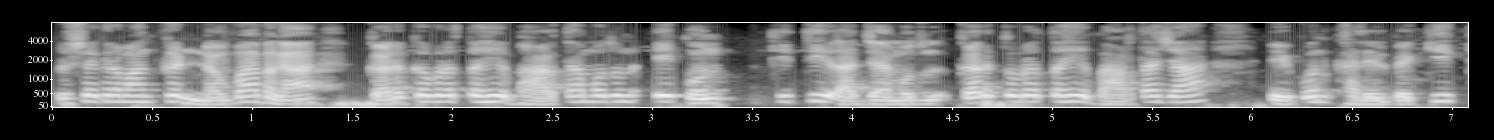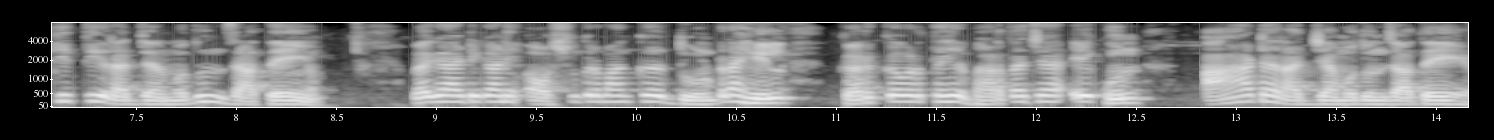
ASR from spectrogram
प्रश्न क्रमांक नववा बघा. कर्कव्रत हे भारतामधून एकूण किती राज्यांमधून कर्कव्रत हे भारताच्या एकूण खालीलपैकी किती राज्यांमधून जाते? बघा या ठिकाणी ऑप्शन क्रमांक दोन राहील. कर्कव्रत हे भारताच्या एकूण आठ राज्यामधून जाते.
